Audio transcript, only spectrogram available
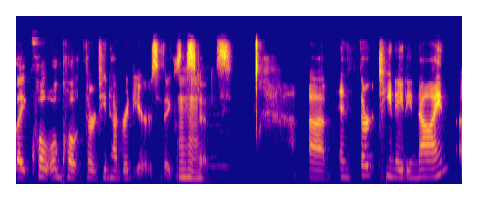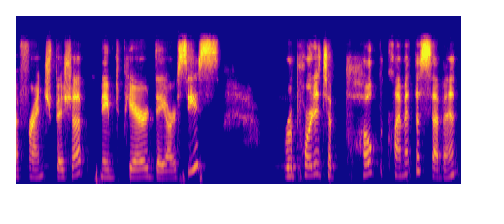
like, quote unquote, 1300 years of mm-hmm. existence. Um, in 1389, a French bishop named Pierre de Arcis reported to Pope Clement VII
